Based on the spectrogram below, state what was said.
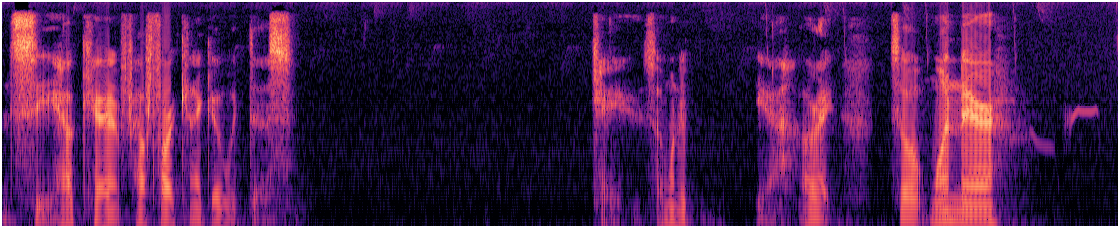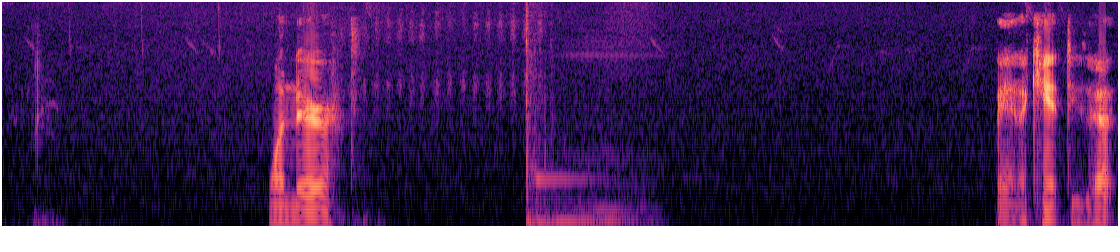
Let's see how can how far can I go with this? Okay, so I want to yeah, all right. So one there One there. Man, I can't do that.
